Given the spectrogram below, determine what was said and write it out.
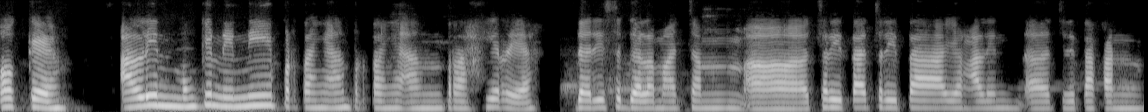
Oke, Alin mungkin ini pertanyaan-pertanyaan terakhir ya. Dari segala macam uh, cerita-cerita yang Alin uh, ceritakan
